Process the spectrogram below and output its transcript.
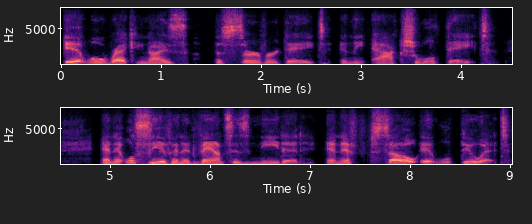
It will recognize the server date in the actual date, and it will see if an advance is needed, and if so, it will do it.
